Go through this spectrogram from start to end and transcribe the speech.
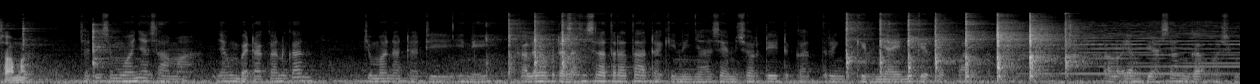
Sama. Jadi semuanya sama. Yang membedakan kan cuman ada di ini. Kalau yang pedal asis rata-rata ada gininya sensor di dekat ring gearnya ini gear depan. Kalau yang biasa enggak bosku.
